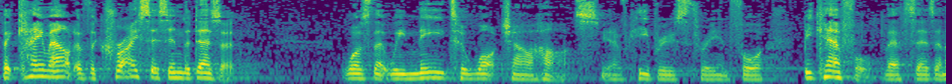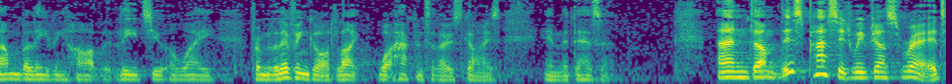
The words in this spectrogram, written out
that came out of the crisis in the desert was that we need to watch our hearts. You know, Hebrews 3 and 4 be careful, there says, an unbelieving heart that leads you away from the living God, like what happened to those guys in the desert. And um, this passage we've just read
